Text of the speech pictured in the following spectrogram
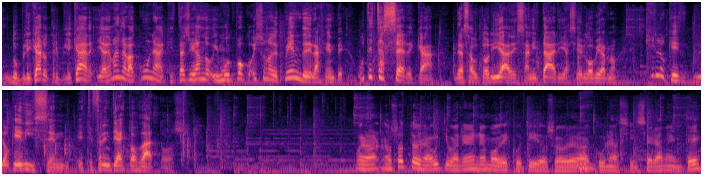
duplicar o triplicar. Y además la vacuna que está llegando y muy poco, eso no depende de la gente. Usted está cerca de las autoridades sanitarias y del gobierno. ¿Qué es lo que, lo que dicen este, frente a estos datos? Bueno, nosotros en la última reunión no hemos discutido sobre vacunas, sinceramente.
